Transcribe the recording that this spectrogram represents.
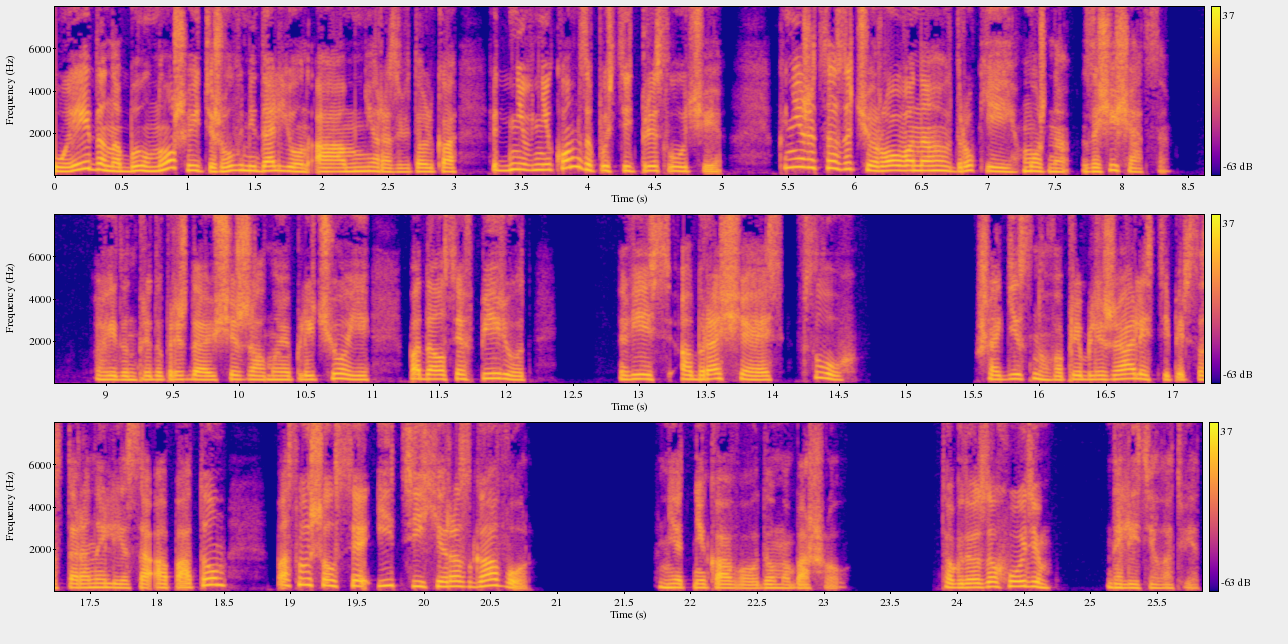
У Эйдена был нож и тяжелый медальон, а мне разве только дневником запустить при случае. Книжица зачарована, вдруг ей можно защищаться. Эйден предупреждающе сжал моё плечо и подался вперед, весь обращаясь вслух. Шаги снова приближались, теперь со стороны леса, а потом послышался и тихий разговор. «Нет никого, дом обошел». «Тогда заходим», — долетел ответ.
